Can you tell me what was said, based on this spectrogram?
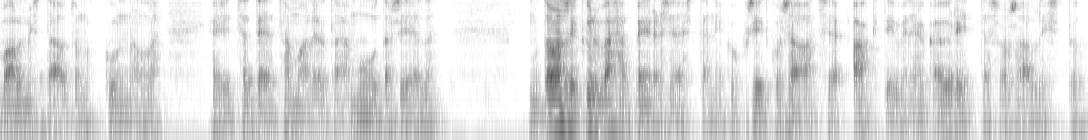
valmistautunut kunnolla ja sit sä teet samalla jotain muuta siellä. Mutta on se kyllä vähän perseestä, niin kun, sit kun sä oot se aktiivinen, joka yrittäisi osallistua.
